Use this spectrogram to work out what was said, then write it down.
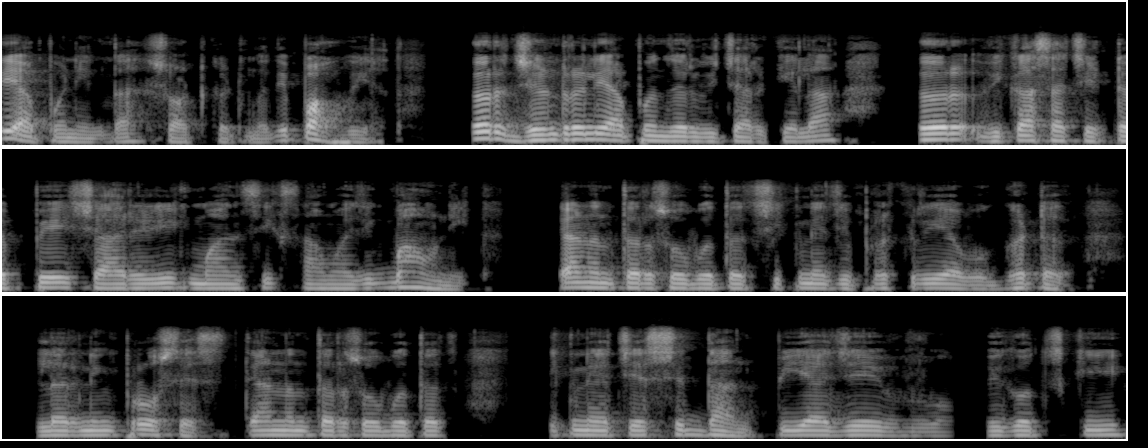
ते आपण एकदा शॉर्टकटमध्ये पाहूयात. तर जनरली आपण जर विचार केला तर विकासाचे टप्पे शारीरिक, मानसिक, सामाजिक, भावनिक त्यानंतर सोबतच शिकण्याची प्रक्रिया व घटक लर्निंग प्रोसेस त्यानंतर सोबतच शिकण्याचे सिद्धांत पियाजे, विगोत्स्की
